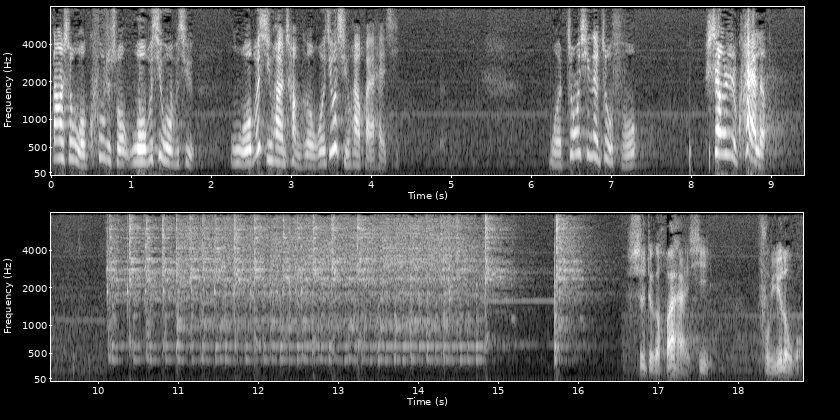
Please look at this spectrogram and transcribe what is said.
当时我哭着说，我不去，我不去，我不喜欢唱歌，我就喜欢淮海戏。我衷心的祝福，生日快乐。是这个淮海戏赋予了我，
